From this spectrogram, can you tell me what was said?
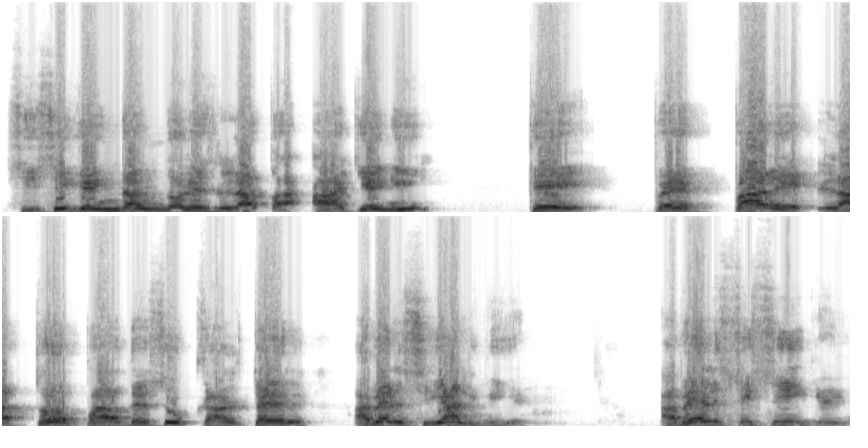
si siguen dándoles lata a Jenny, que prepare la tropa de su cartel a ver si alguien, a ver si siguen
